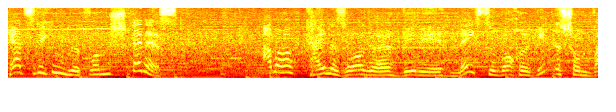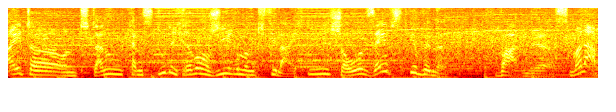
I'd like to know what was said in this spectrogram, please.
Herzlichen Glückwunsch, Dennis! Aber keine Sorge, WW, nächste Woche geht es schon weiter und dann kannst du dich revanchieren und vielleicht die Show selbst gewinnen. Warten wir es mal ab.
